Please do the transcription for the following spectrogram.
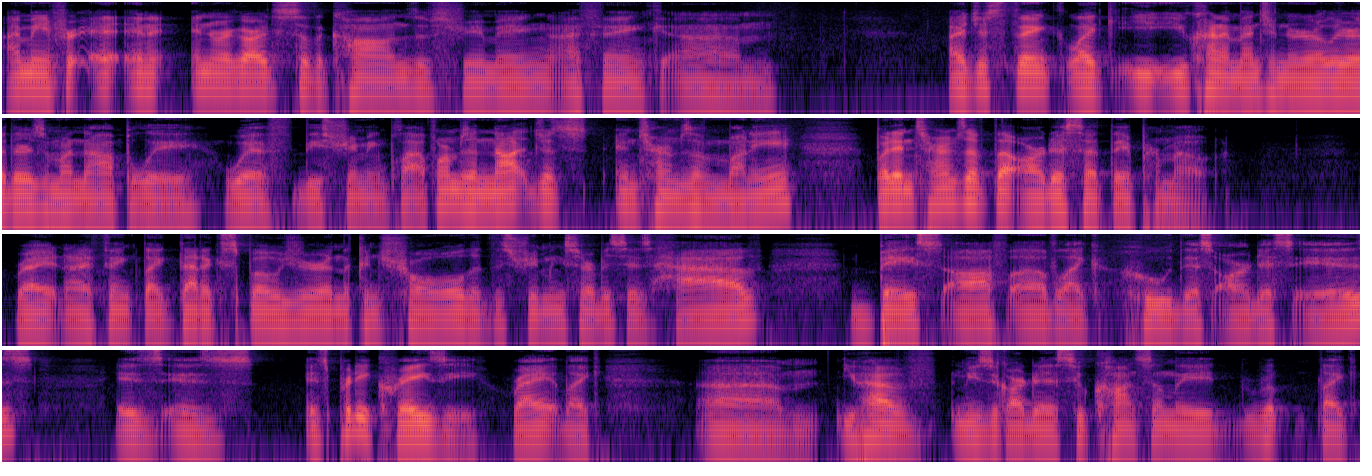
I mean, for in in regards to the cons of streaming, I think. Um, I just think, like you, you kind of mentioned earlier, there's a monopoly with these streaming platforms, and not just in terms of money, but in terms of the artists that they promote, right? And I think like that exposure and the control that the streaming services have, based off of like who this artist is, is is is pretty crazy, right? Like, um, you have music artists who constantly like.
